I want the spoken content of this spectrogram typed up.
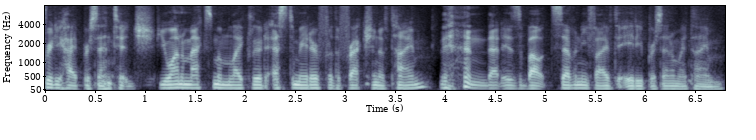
pretty high percentage. If you want a maximum likelihood estimator for the fraction of time, then that is about 75 to 80% of my time.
